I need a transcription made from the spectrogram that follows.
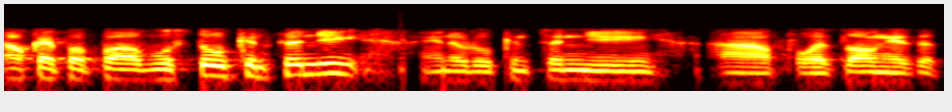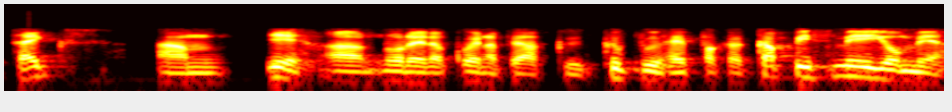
our kaupapa will still continue, and it will continue uh, for as long as it takes. Um, yeah, uh, nō reira koe na pēr aku kupu hei whakakapi Smear Your Mea.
